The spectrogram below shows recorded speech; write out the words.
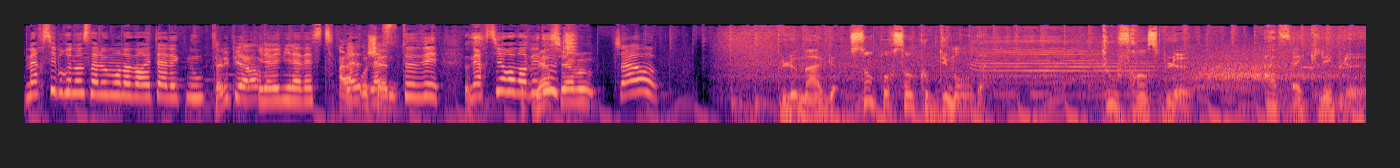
Merci, Bruno Salomon, d'avoir été avec nous. Salut Pierre. Il avait mis la veste. À la prochaine. Merci, Romain Bédouc. Merci à vous. Ciao. Le MAG 100% Coupe du Monde. Tout France Bleu avec les Bleus.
